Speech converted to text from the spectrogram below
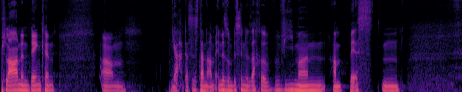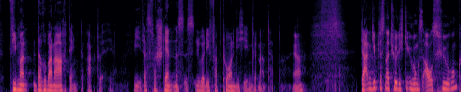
planen, denken. Ähm, ja, das ist dann am Ende so ein bisschen eine Sache, wie man am besten, wie man darüber nachdenkt aktuell, wie das Verständnis ist über die Faktoren, die ich eben genannt habe. Ja. Dann gibt es natürlich die Übungsausführung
